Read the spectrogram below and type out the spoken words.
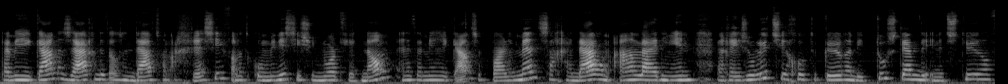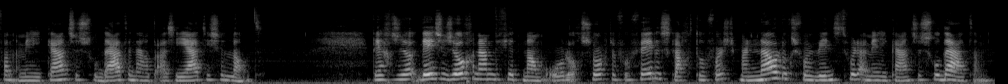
De Amerikanen zagen dit als een daad van agressie van het communistische Noord-Vietnam en het Amerikaanse parlement zag er daarom aanleiding in een resolutie goed te keuren die toestemde in het sturen van Amerikaanse soldaten naar het Aziatische land. Deze zogenaamde Vietnamoorlog zorgde voor vele slachtoffers, maar nauwelijks voor winst voor de Amerikaanse soldaten.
